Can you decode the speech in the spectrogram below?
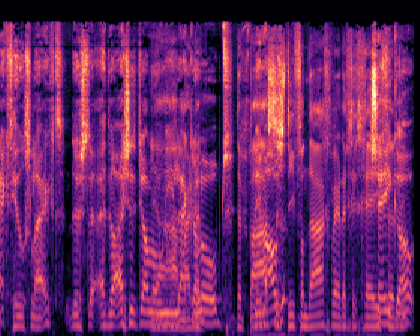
echt heel slecht. Dus de, als het dan niet lekker de- loopt. De passes die vandaag werden gegeven, Zeker.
